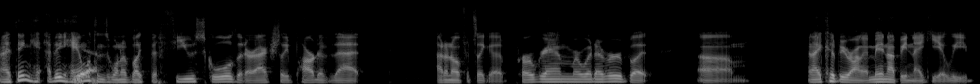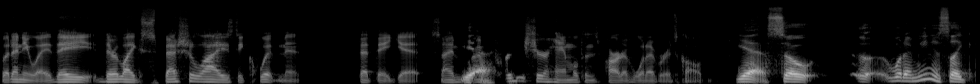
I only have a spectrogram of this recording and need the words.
And I think I think Yeah. Hamilton's one of like the few schools that are actually part of that. I don't know if it's like a program or whatever, but um, and I could be wrong. It may not be Nike Elite, but anyway, they they're like specialized equipment that they get. So I'm, Yeah. I'm pretty sure Hamilton's part of whatever it's called. Yeah. So uh, what I mean is like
